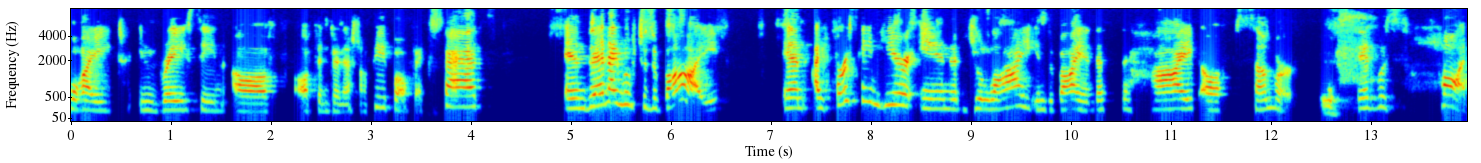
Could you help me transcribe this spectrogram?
quite embracing of of international people, of expats. And then I moved to Dubai, and I first came here in July in Dubai, and that's the height of summer. It was hot,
